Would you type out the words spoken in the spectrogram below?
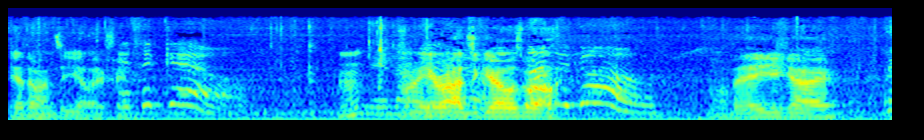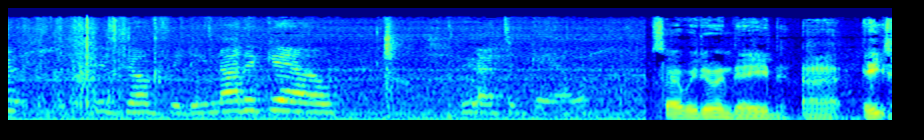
The other one's a yellowfin. It's a girl. Hmm? Yeah, Oh, that's you're a right, it's a girl as well. It's a girl. Well, there you go. Good job, Billy. Not a girl. Not a girl. So we do indeed uh, eat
